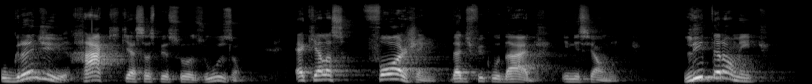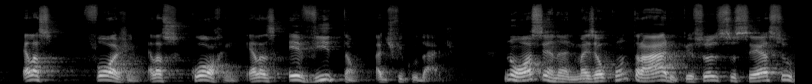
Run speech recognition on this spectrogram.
O grande hack que essas pessoas usam é que elas fogem da dificuldade inicialmente. Literalmente. Elas fogem, elas correm, elas evitam a dificuldade. Nossa, Hernani, mas é o contrário. Pessoas de sucesso,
